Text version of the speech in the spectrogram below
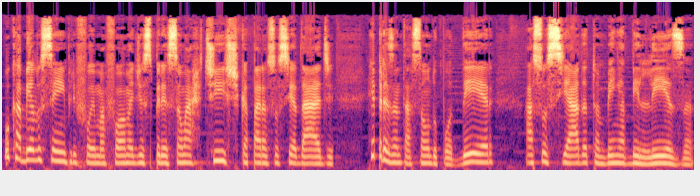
O cabelo sempre foi uma forma de expressão artística para a sociedade, representação do poder, associada também à beleza.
